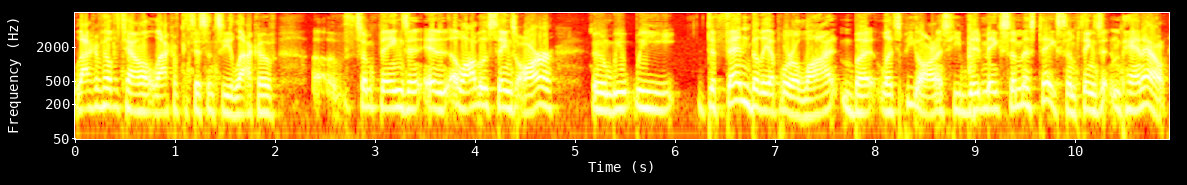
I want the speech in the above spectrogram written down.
Lack of healthy talent, lack of consistency, lack of uh, some things, and, and, a lot of those things are. we we defend Billy Eppler a lot, but let's be honest, he did make some mistakes. Some things didn't pan out,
